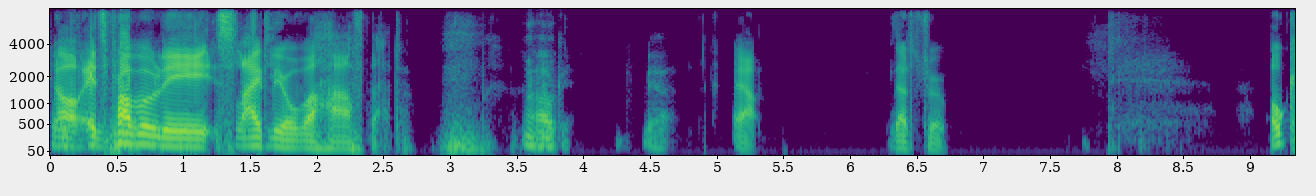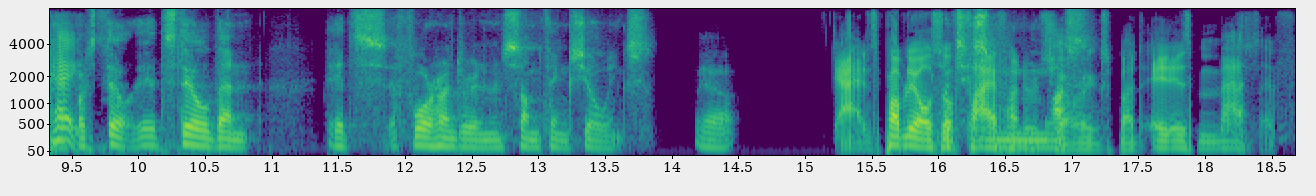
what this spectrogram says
No, it's 450? probably slightly over half that. Mhm. Okay. Yeah. Yeah. That's true. Yeah, Okay. but still, it's still then it's 400 and something showings. Yeah. Yeah, it's probably also Which 500 massive. showings, but it is massive.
